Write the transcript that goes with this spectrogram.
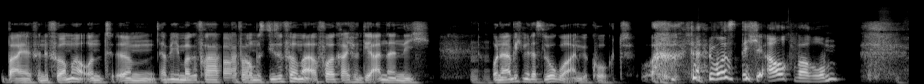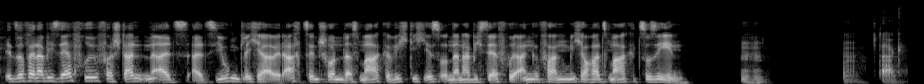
bei, für eine Firma und ähm, habe mich immer gefragt, warum ist diese Firma erfolgreich und die anderen nicht? Mhm. Und dann habe ich mir das Logo angeguckt. dann wusste ich auch, warum. Insofern habe ich sehr früh verstanden, als, als Jugendlicher mit 18 schon, dass Marke wichtig ist und dann habe ich sehr früh angefangen, mich auch als Marke zu sehen. Mhm. Hm, stark.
